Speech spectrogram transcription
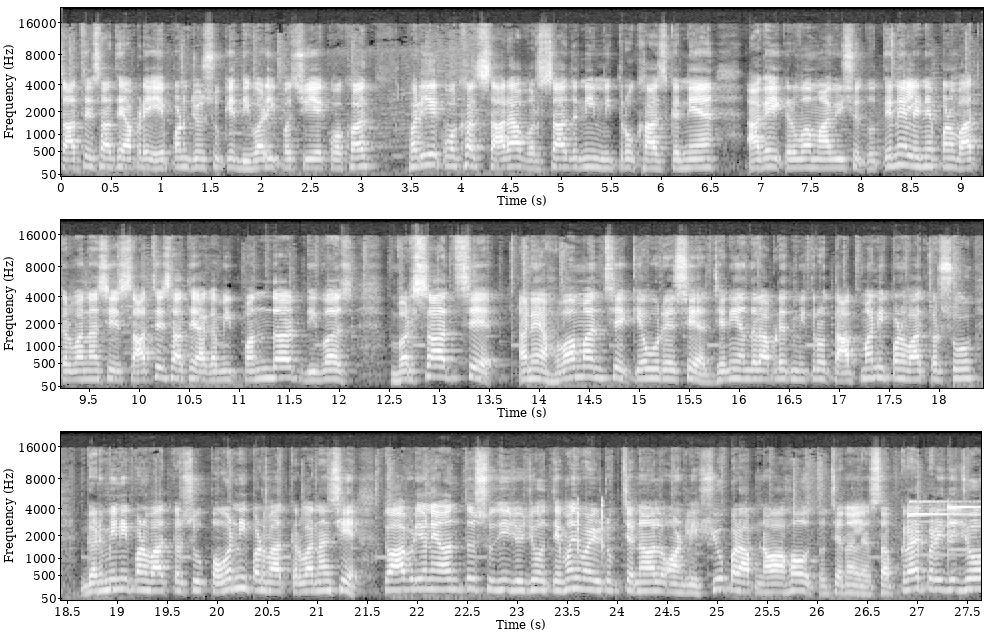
સાથે સાથે આપણે એ પણ જોઈશું કે દિવાળી પછી એક વખત ફરી એક વખત સારા વરસાદની મિત્રો ખાસ કરીને આગાહી કરવામાં આવી છે. તો તેને લઈને પણ વાત કરવાના છે. સાથે સાથે આગામી પંદર દિવસ વરસાદ છે અને હવામાન છે કેવું રહેશે જેની અંદર આપણે મિત્રો તાપમાનની પણ વાત કરશું, ગરમીની પણ વાત કરશું, પવનની પણ વાત કરવાના છીએ તો આ વિડીયોને અંત સુધી જોજો. તેમજ મારી યુટ્યુબ ચેનલ ઓનલી શ્યુ પર આપ નવા હોવ તો ચેનલને સબસ્ક્રાઈબ કરી દેજો.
